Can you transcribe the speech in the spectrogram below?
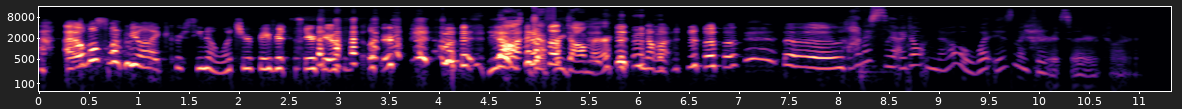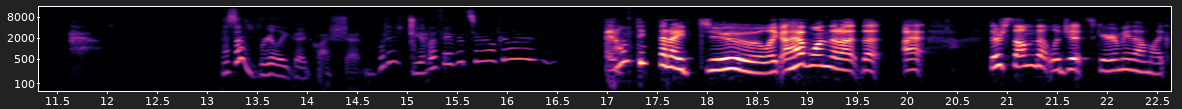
I almost want to be like, Christina, what's your favorite serial killer? but Not Jeffrey Dahmer. not. Uh, Honestly, I don't know. What is my favorite serial killer? That's a really good question. What is do you have a favorite serial killer? I don't think that I do. Like I have one that I that I there's some that legit scare me that I'm like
